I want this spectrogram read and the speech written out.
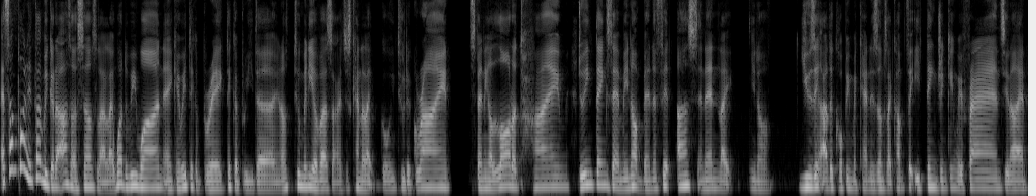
at some point in time, we gotta ask ourselves like, like, what do we want? And can we take a break, take a breather? You know, too many of us are just kind of like going through the grind, spending a lot of time doing things that may not benefit us and then like you know using other coping mechanisms like comfort eating, drinking with friends, you know, and,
